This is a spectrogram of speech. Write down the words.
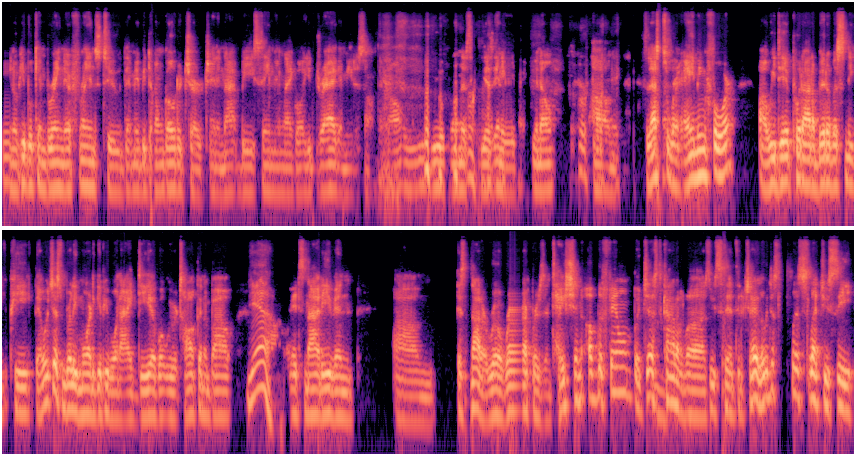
you know people can bring their friends to that maybe don't go to church and it not be seeming like, well, you're dragging me to something. All you, you want to see is anyway, you know. Um, so that's what we're aiming for. Uh, we did put out a bit of a sneak peek that was just really more to give people an idea of what we were talking about. Yeah. It's not even, um, it's not a real representation of the film, but just mm-hmm. kind of, uh, as we said to the trailer, we just let's let you see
